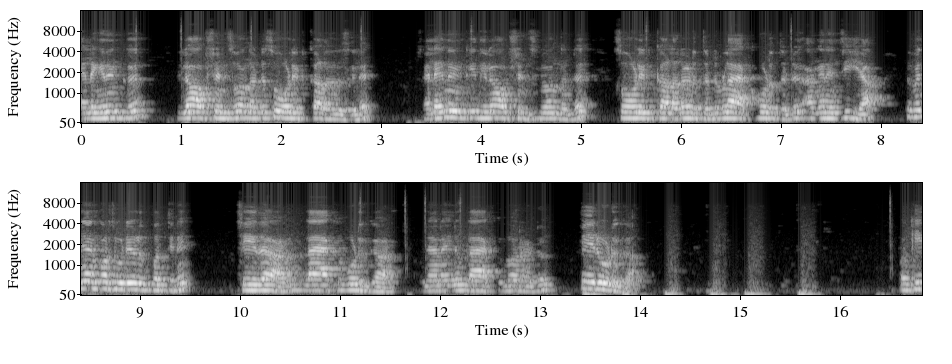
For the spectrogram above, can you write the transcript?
അല്ലെങ്കിൽ നിങ്ങൾക്ക് ഇതിൽ ഓപ്ഷൻസ് വന്നിട്ട് സോളിഡ് കളേഴ്സിൽ അല്ലെങ്കിൽ നിങ്ങൾക്ക് ഇതിലെ ഓപ്ഷൻസിൽ വന്നിട്ട് സോളിഡ് കളർ എടുത്തിട്ട് ബ്ലാക്ക് കൊടുത്തിട്ട് അങ്ങനെ ചെയ്യാം. ഇപ്പൊ ഞാൻ കുറച്ചുകൂടി എളുപ്പത്തിന് ചെയ്തതാണ്. ബ്ലാക്ക് കൊടുക്കുകയാണ്. ഞാൻ അതിന് ബ്ലാക്ക് എന്ന് പറഞ്ഞിട്ട് പേര് കൊടുക്കുക. ഓക്കെ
